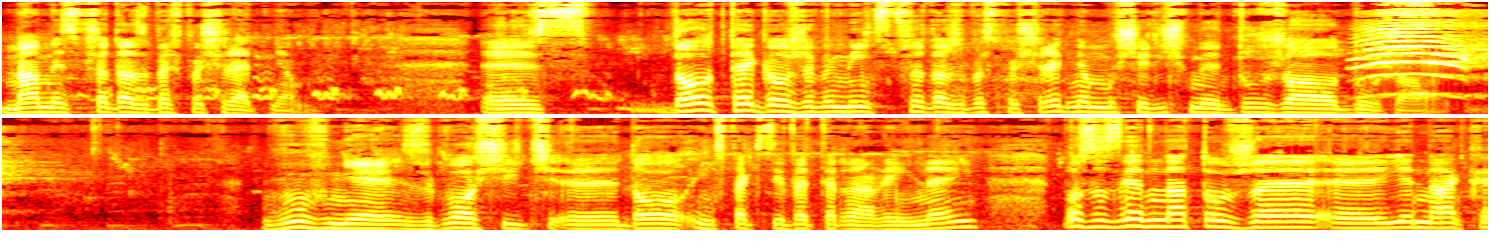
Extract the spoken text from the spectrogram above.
mamy sprzedaż bezpośrednią. E, do tego, żeby mieć sprzedaż bezpośrednią, musieliśmy dużo, dużo. Głównie zgłosić do inspekcji weterynaryjnej, bo ze względu na to, że jednak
